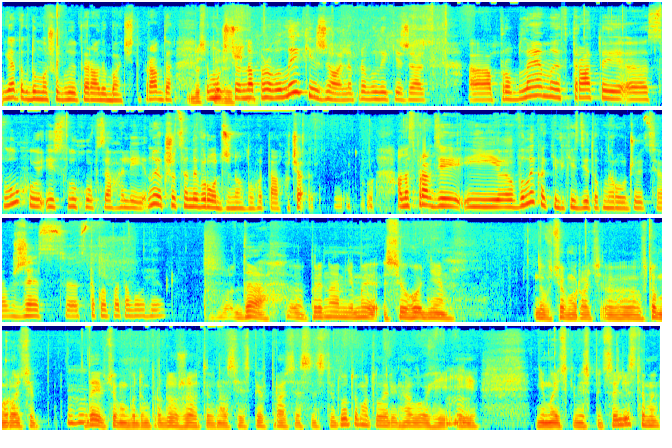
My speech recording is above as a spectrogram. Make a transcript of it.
я так думаю, що будете раді бачити, правда? Тому що на превеликий жаль, на превеликий жаль, проблеми втрати е, слуху і слуху взагалі. Ну, якщо це не вроджена глухота, хоча а насправді і велика кількість діток народжується вже з, з такою патологією. Да, е, принаймні ми сьогодні, ну в цьому році, е, в тому році, да і в цьому будемо продовжувати. У нас є співпраця з інститутом отоларингології і німецькими спеціалістами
